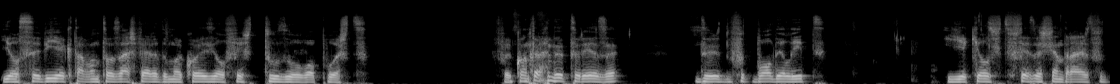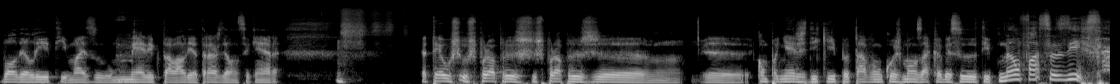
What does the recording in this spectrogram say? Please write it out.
E ele sabia que estavam todos à espera de uma coisa e ele fez tudo o oposto. Foi contra a natureza de- do futebol de elite. E aqueles defesas centrais de futebol de elite e mais o médico que estava ali atrás dele, não sei quem era. Até os, os próprios, os próprios eh, eh, companheiros de equipa estavam com as mãos à cabeça do tipo: Não faças isso!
